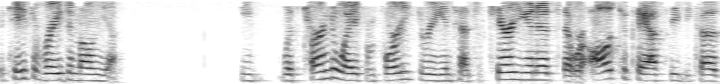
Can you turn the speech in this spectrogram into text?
The case of Ray DeMonia. He was turned away from 43 intensive care units that were all at capacity because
